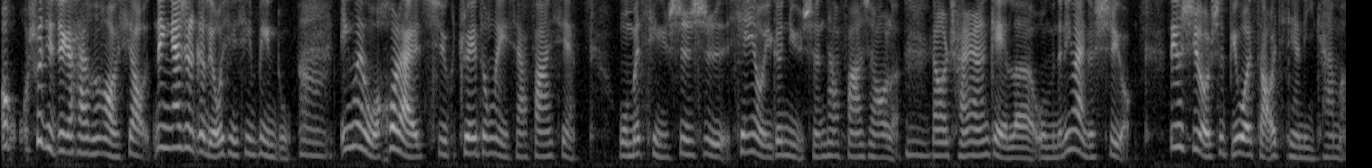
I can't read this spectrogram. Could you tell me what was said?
哦，说起这个还很好笑，那应该是个流行性病毒，嗯。因为我后来去追踪了一下，发现我们寝室是先有一个女生她发烧了，嗯。然后传染给了我们的另外一个室友，那个室友是比我早几天离开嘛，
